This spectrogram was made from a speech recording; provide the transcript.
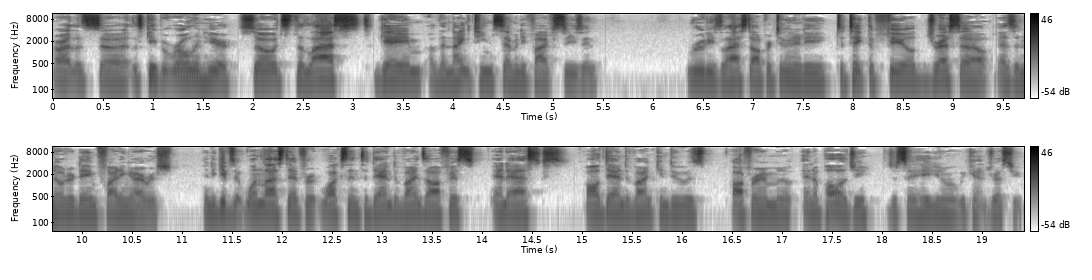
All right, let's uh, let's keep it rolling here. So it's the last game of the 1975 season. Rudy's last opportunity to take the field, dress out as a Notre Dame Fighting Irish, and he gives it one last effort. Walks into Dan Devine's office and asks. All Dan Devine can do is offer him an apology. Just say, "Hey, you know what? We can't dress you."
